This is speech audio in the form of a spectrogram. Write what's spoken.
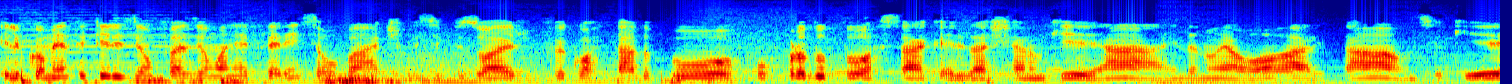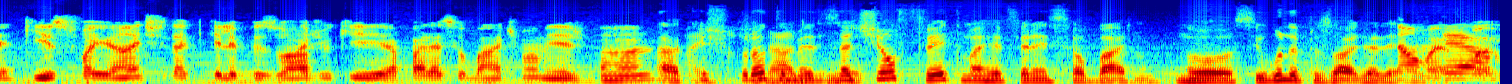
ele comenta que eles iam fazer uma referência ao Batman nesse episódio. Foi cortado por, por produtor, saca? Eles acharam que, ah, ainda não é a hora e tal, não sei o quê. Que isso foi antes daquele episódio que aparece o Batman mesmo. Aham. Ah, que escroto mesmo. Eles já tinham feito uma referência ao Batman no segundo episódio, aliás. Não, mas É, você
